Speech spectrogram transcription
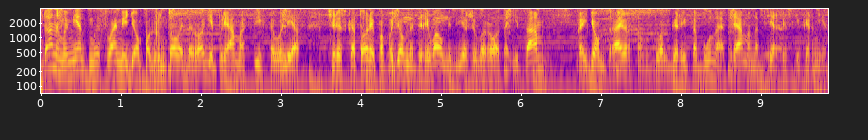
В данный момент мы с вами идем по грунтовой дороге прямо в Пихтовый лес, через который попадем на перевал Медвежьи ворота. И там пройдем траверсом вдоль горы Табуна прямо на Бзерпинский карниз.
